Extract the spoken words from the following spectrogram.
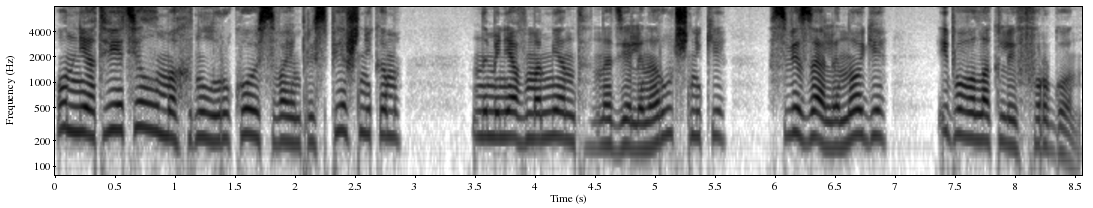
Он не ответил, махнул рукой своим приспешникам. На меня в момент надели наручники, связали ноги и поволокли в фургон.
